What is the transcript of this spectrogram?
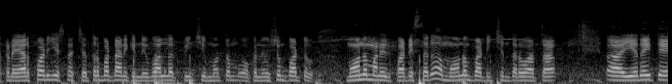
అక్కడ ఏర్పాటు చేసిన చిత్రపటానికి నివాళులర్పించి మొత్తం ఒక నిమిషం పాటు మౌనం అనేది పాటిస్తారు. ఆ మౌనం పాటించిన తర్వాత ఏదైతే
